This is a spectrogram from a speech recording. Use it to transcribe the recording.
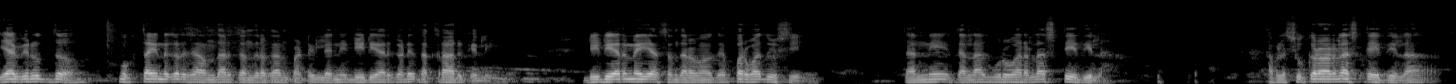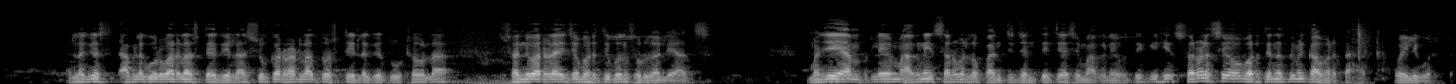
याविरुद्ध मुक्ताईनगरचे आमदार चंद्रकांत पाटील यांनी डी डी आरकडे तक्रार केली. डी डी आरने या संदर्भामध्ये परवा दिवशी त्यांनी त्याला गुरुवाराला स्टे दिला. आपल्या शुक्रवारला स्टे दिला. लगेच आपल्या गुरुवारला स्टे दिला. शुक्रवारला तो स्टे लगेच उठवला. शनिवारला याची भरती पण सुरू झाली आज. म्हणजे आपले मागणी सर्व लोकांची जनतेची अशी मागणी होती की ही सरळ सेवा भरतीनं तुम्ही का भरता आहात पहिली गोष्ट.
